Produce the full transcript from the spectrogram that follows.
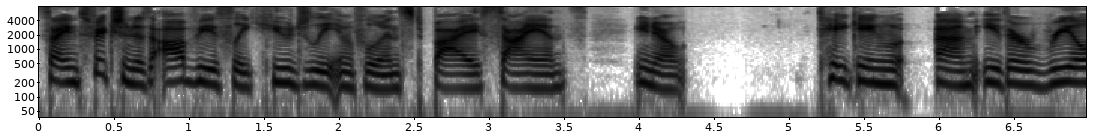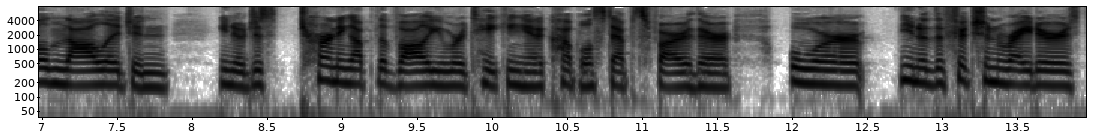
science fiction is obviously hugely influenced by science, you know, taking um, either real knowledge and, you know, just turning up the volume or taking it a couple steps farther, or, you know, the fiction writer's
